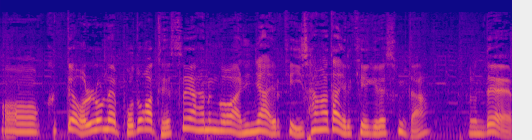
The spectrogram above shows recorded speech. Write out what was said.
어 그때 언론에 보도가 됐어야 하는 거 아니냐 이렇게 이상하다 이렇게 얘기를 했습니다. 그런데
